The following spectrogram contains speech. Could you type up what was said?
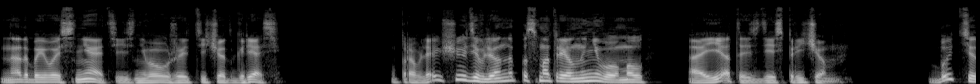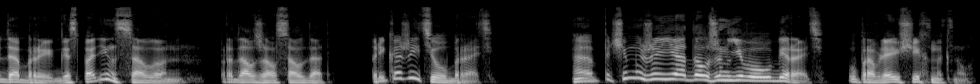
Надо бы его снять, из него уже течет грязь». Управляющий удивленно посмотрел на него, мол, «А я-то здесь при чем?» «Будьте добры, господин Салон», — продолжал солдат, — «прикажите убрать». «А почему же я должен его убирать?» Управляющий хмыкнул.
